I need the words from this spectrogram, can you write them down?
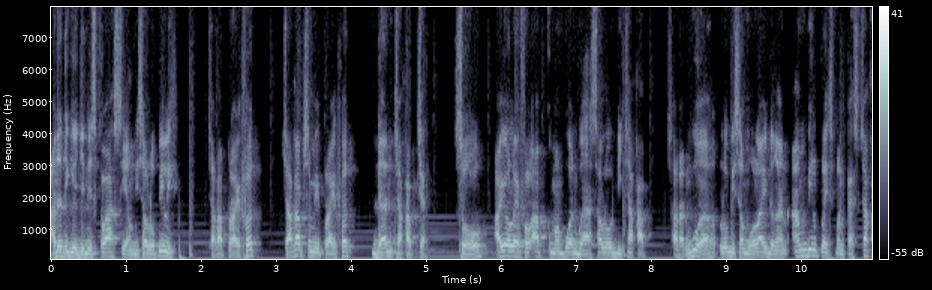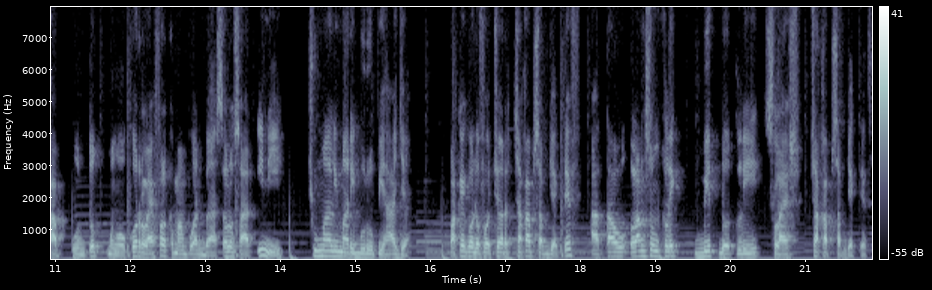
Ada tiga jenis kelas yang bisa lo pilih, cakap private, cakap semi-private, dan cakap chat. So, ayo level up kemampuan bahasa lo di cakap. Saran gue, lo bisa mulai dengan ambil placement test cakap untuk mengukur level kemampuan bahasa lo saat ini cuma Rp5.000 aja pakai kode voucher cakap subjektif atau langsung klik bit.ly slash cakap subjektif.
